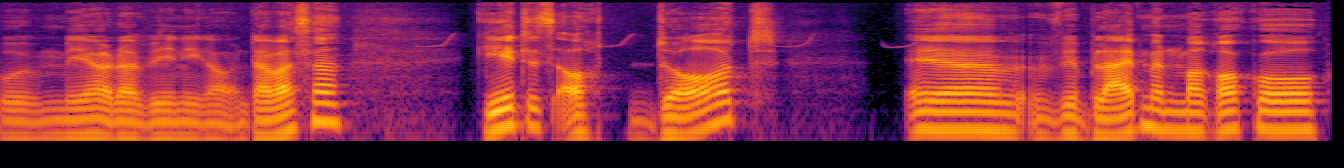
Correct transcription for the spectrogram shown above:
wohl mehr oder weniger unter Wasser. Geht es auch dort, äh, wir bleiben in Marokko,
